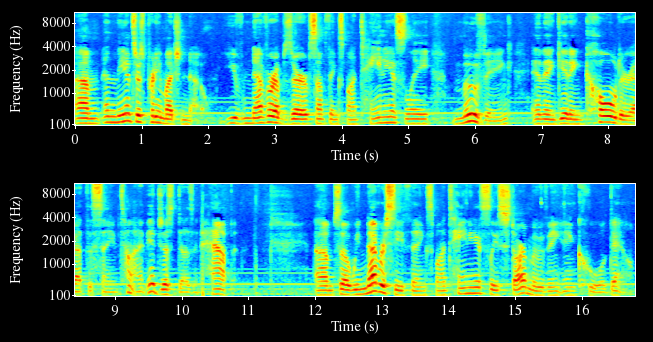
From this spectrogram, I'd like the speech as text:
Um, and the answer is pretty much no. You've never observed something spontaneously moving and then getting colder at the same time. It just doesn't happen. Um, so we never see things spontaneously start moving and cool down.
